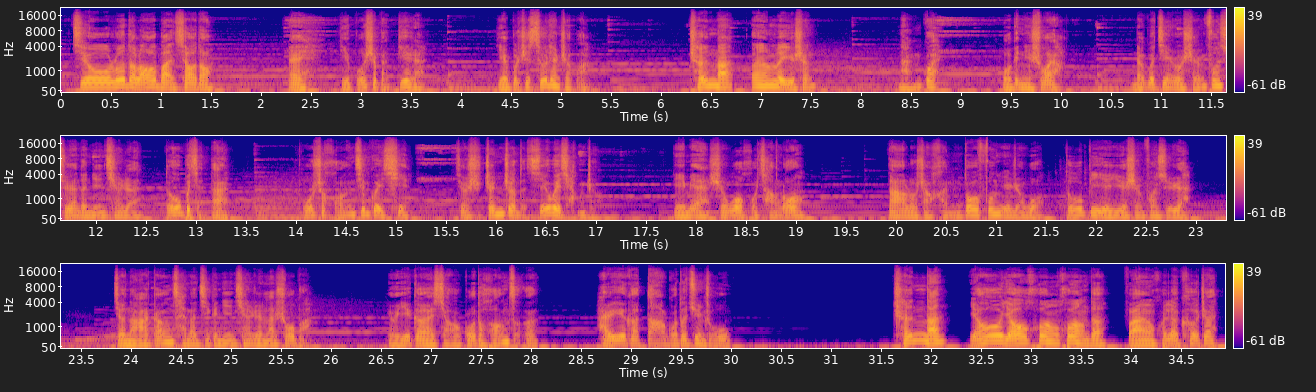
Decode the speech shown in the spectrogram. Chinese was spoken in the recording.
酒楼的老板笑道：“哎，你不是本地人，也不是修炼者吧？”陈南嗯了一声，难怪。我跟您说呀，能够进入神风学院的年轻人都不简单。不是黄金贵气，就是真正的阶位强者，里面是卧虎藏龙。大陆上很多风云人物都毕业于神风学院。就拿刚才那几个年轻人来说吧，有一个小国的皇子，还有一个大国的郡主。陈南摇摇晃晃地返回了客栈，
